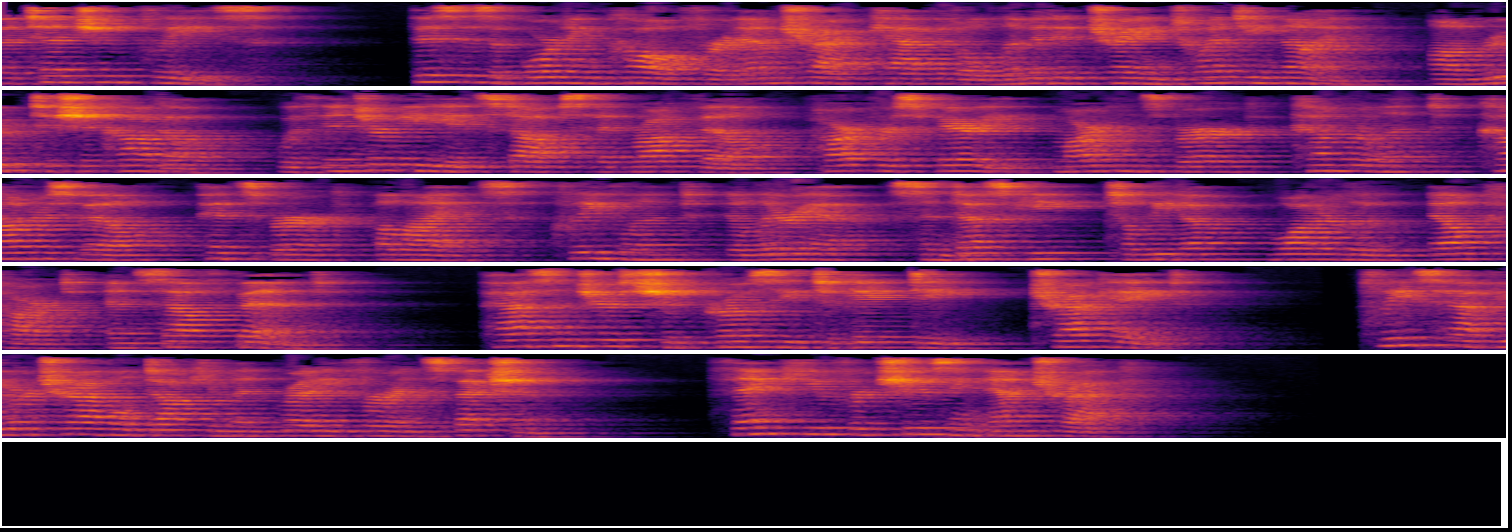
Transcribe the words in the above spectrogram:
Attention please. This is a boarding call for Amtrak Capitol Limited Train 29, en route to Chicago, with intermediate stops at Rockville, Harpers Ferry, Martinsburg, Cumberland, Connersville, Pittsburgh, Alliance, Cleveland, Elyria, Sandusky, Toledo, Waterloo, Elkhart, and South Bend. Passengers should proceed to Gate D, Track 8. Please have your travel document ready for inspection. Thank you for choosing Amtrak.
